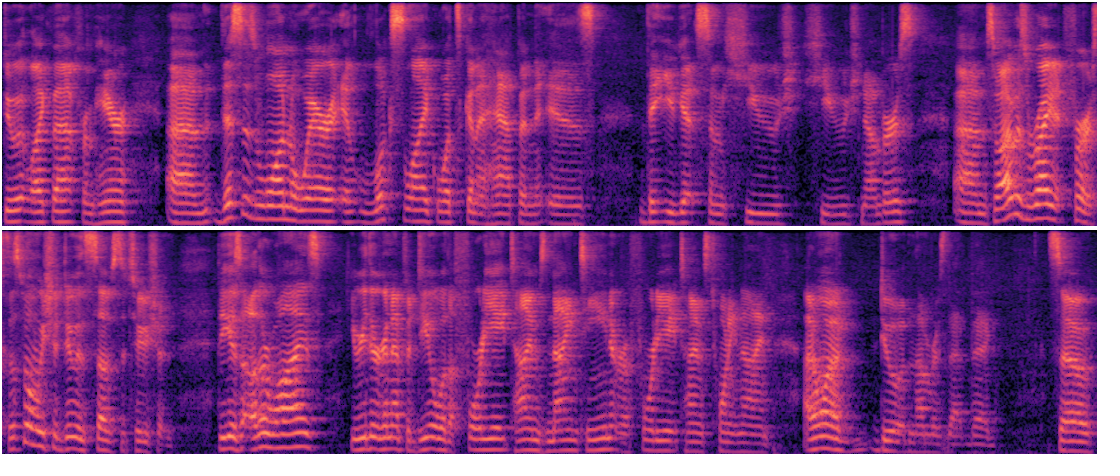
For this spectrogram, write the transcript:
do it like that from here. Um, this is one where it looks like what's going to happen is that you get some huge, huge numbers. Um, so I was right at first. This one we should do with substitution because otherwise you're either going to have to deal with a 48 times 19 or a 48 times 29. I don't want to do it with numbers that big. So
